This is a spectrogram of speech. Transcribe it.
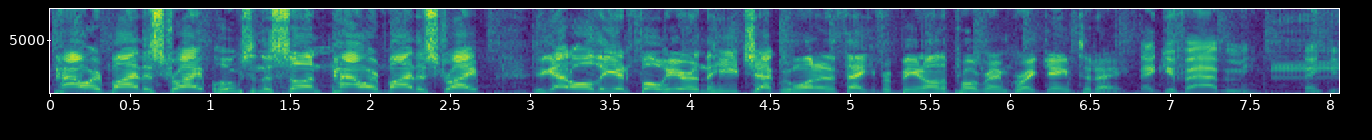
powered by the Stripe, Hoops in the Sun, powered by the Stripe. You got all the info here in the heat check. We wanted to thank you for being on the program. Great game today. Thank you for having me. Thank you.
